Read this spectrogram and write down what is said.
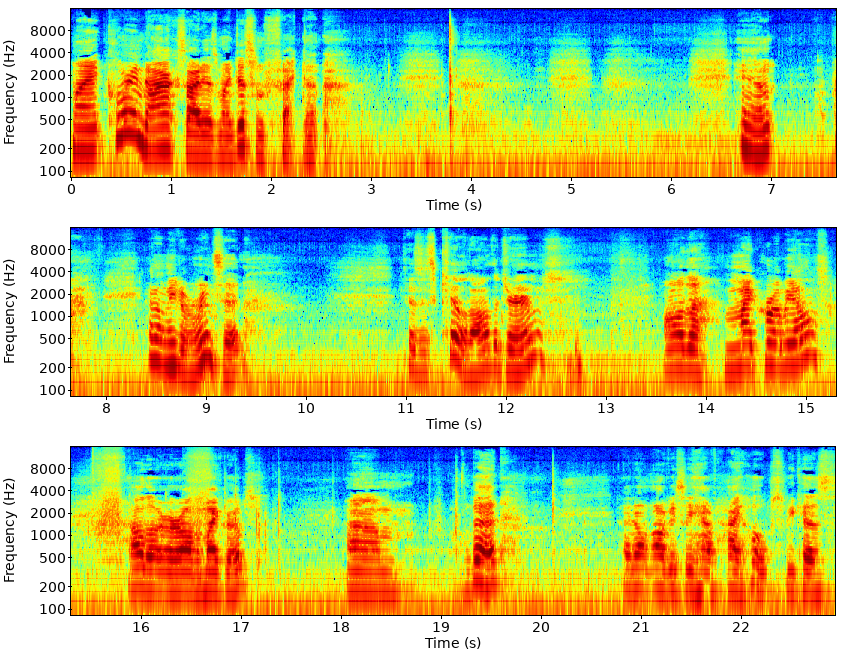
my chlorine dioxide is my disinfectant. And I don't need to rinse it because it's killed all the germs, all the microbials, all the or all the microbes. Um, but I don't obviously have high hopes because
